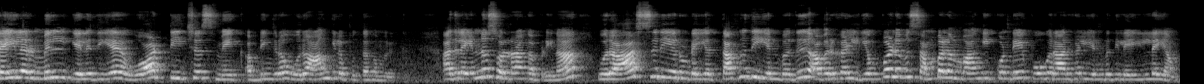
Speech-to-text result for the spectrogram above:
டெய்லர் மில் எழுதிய வாட் டீச்சர்ஸ் மேக் அப்படிங்கிற ஒரு ஆங்கில புத்தகம் இருக்கு. அதுல என்ன சொல்றாங்க அப்படின்னா ஒரு ஆசிரியருடைய தகுதி என்பது அவர்கள் எவ்வளவு சம்பளம் வாங்கி கொண்டே போகிறார்கள் என்பதிலே இல்லையாம்.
